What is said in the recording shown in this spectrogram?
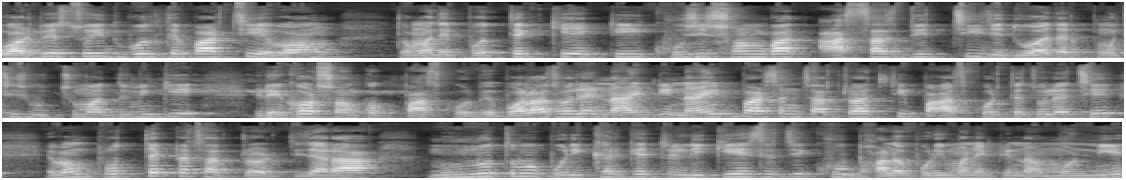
গর্বের সহিত বলতে পারছি এবং তোমাদের প্রত্যেককে একটি খুশির সংবাদ আশ্বাস দিচ্ছি যে দু হাজার পঁচিশ উচ্চ মাধ্যমিকে রেকর্ড সংখ্যক পাস করবে। বলা চলে নাইনটি নাইন পার্সেন্ট ছাত্রছাত্রী পাস করতে চলেছে এবং প্রত্যেকটা ছাত্রছাত্রী যারা ন্যূনতম পরীক্ষার ক্ষেত্রে লিখে এসেছে খুব ভালো পরিমাণ একটি নম্বর নিয়ে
